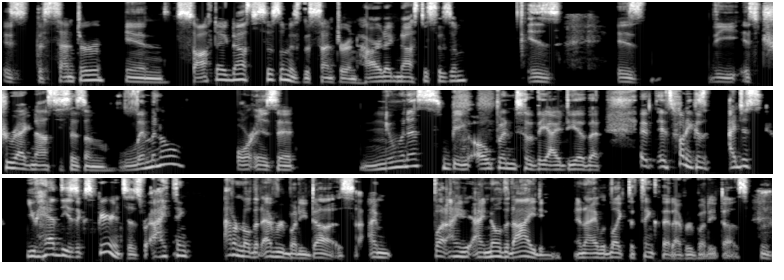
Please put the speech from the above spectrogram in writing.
is the center in soft agnosticism? Is the center in hard agnosticism? Is is the is true agnosticism liminal or is it numinous being open to the idea that it, it's funny because i just you have these experiences where i think i don't know that everybody does i'm but I, I know that i do and i would like to think that everybody does. Mhm.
